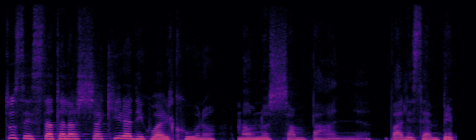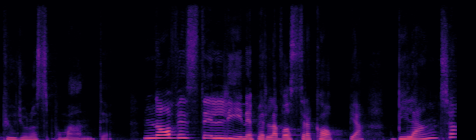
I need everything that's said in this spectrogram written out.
tu sei stata la Shakira di qualcuno, ma uno champagne vale sempre più di uno spumante. Nove stelline per la vostra coppia, bilancia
